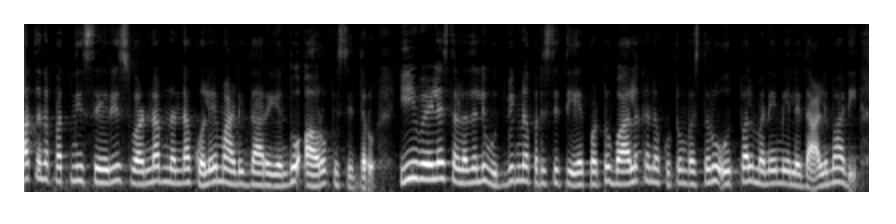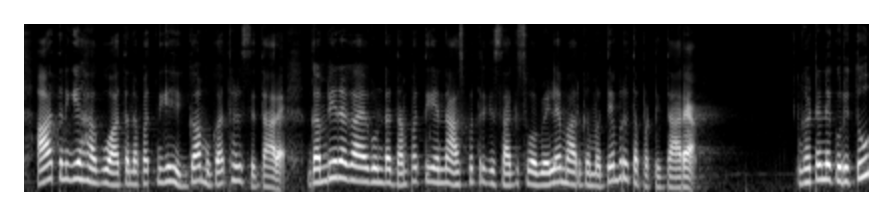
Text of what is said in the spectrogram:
ಆತನ ಪತ್ನಿ ಸೇರಿ ಸ್ವರ್ಣಂನನ್ನ ಕೊಲೆ ಮಾಡಿದ್ದಾರೆ ಎಂದು ಆರೋಪಿಸಿದ್ದರು. ಈ ವೇಳೆ ಸ್ಥಳದಲ್ಲಿ ಉದ್ವಿಗ್ನ ಪರಿಸ್ಥಿತಿ ಏರ್ಪಟ್ಟು ಬಾಲಕನ ಕುಟುಂಬಸ್ಥರು ಉತ್ಪಲ್ ಮನೆ ಮೇಲೆ ದಾಳಿ ಮಾಡಿ ಆತನಿಗೆ ಹಾಗೂ ಆತನ ಪತ್ನಿಗೆ ಹಿಗ್ಗಾಮುಗ್ಗಾ ಥಳಿಸಿದ್ದಾರೆ. ಗಂಭೀರ ಗಾಯಗೊಂಡ ದಂಪತಿಯನ್ನ ಆಸ್ಪತ್ರೆಗೆ ಸಾಗಿಸುವ ವೇಳೆ ಮಾರ್ಗ ಮಧ್ಯೆ ಮೃತಪಟ್ಟಿದ್ದಾರೆ. ಘಟನೆ ಕುರಿತು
